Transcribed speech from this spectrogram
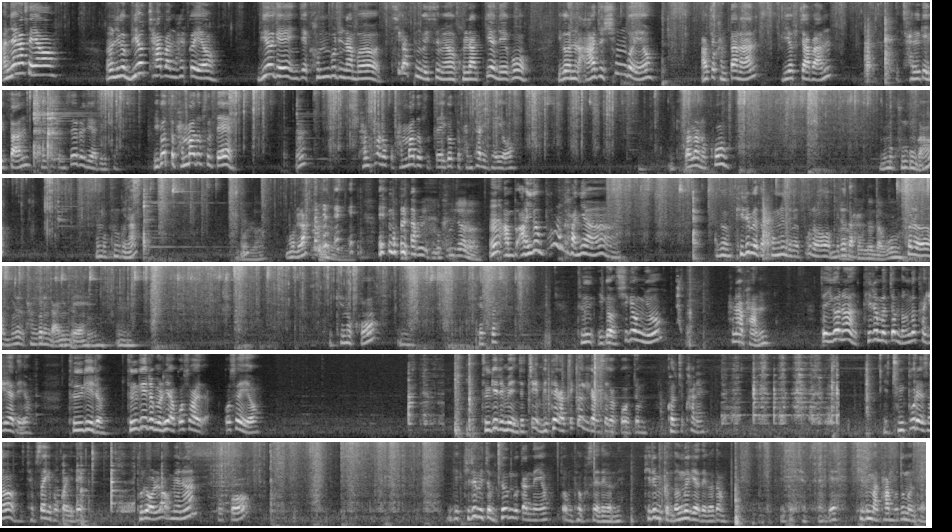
안녕하세요. 오늘 이거 미역 자반 할 거예요. 미역에 이제 건물이나 뭐 티 같은 거 있으면 골라 띄어내고 이거는 아주 쉬운 거예요. 아주 간단한 미역 자반. 잘게 일단 잘게 좀 썰어줘야 돼 이렇게. 이것도 밥맛 없을 때, 응? 반찬 없고 밥맛 없을 때 이것도 반찬이 돼요. 이렇게 잘라놓고 너무 굵은가? 너무 굵으냐? 몰라. 몰라? 얘 몰라. 뿔, 이거 뿔잖아. 응? 아, 아 이거 뿌는 거 아니야. 이거 기름에다 볶는데 왜 뿌려? 물에다. 아, 볶는다고? 그럼 물에다 담그는 거 아닌데. 응. 이렇게 해놓고 응. 됐어. 등 이거 식용유 하나 반. 저 이거는 기름을 좀 넉넉하게 해야 돼요. 들기름. 들기름을 해야 고소 고 소해요. 들기름이 이제 찌, 밑에가 찌꺼기가 있어갖고 좀 걸쭉하네. 이 중불에서 잽싸게 볶아야 돼. 불이 올라오면은 볶고 이게 기름이 좀 적은 것 같네요. 좀 더 부숴야 되겠네. 기름이 좀 넉넉해야 되거든. 이렇게 잽싸게 기름만 다 묻으면 돼.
